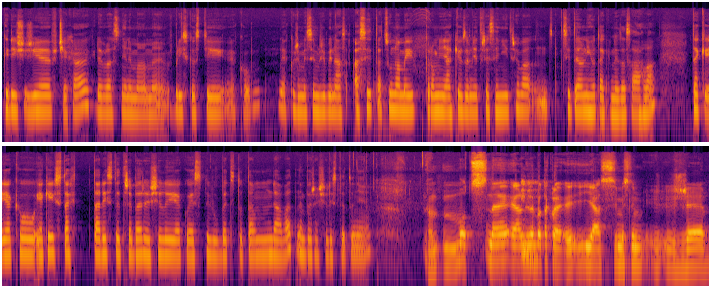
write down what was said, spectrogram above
když žije v Čechách, kde vlastně nemáme v blízkosti, jako, jakože myslím, že by nás asi ta tsunami, kromě nějakého zemětřesení třeba citelného, tak nezasáhla. Tak jakou, jaký vztah tady jste třeba řešili, jako jestli vůbec to tam dávat, nebo řešili jste to nějak? No, moc ne, nebo takhle, já si myslím, že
